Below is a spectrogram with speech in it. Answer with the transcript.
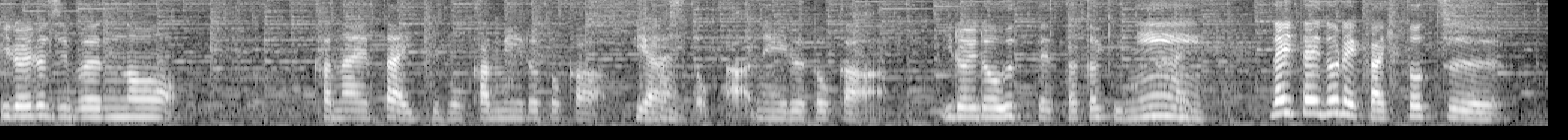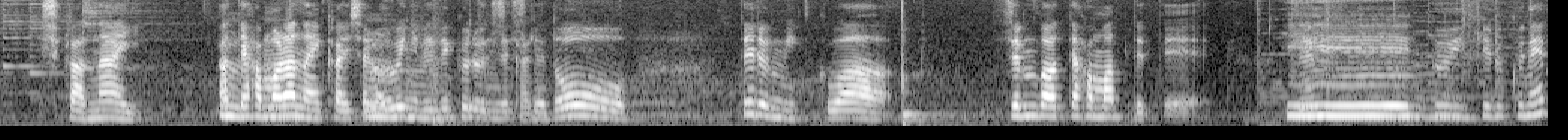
いろいろ自分の叶えたい希望髪色とかピアスとか、ネイルとかいろいろ打ってった時に、だい。たいどれか一つしかない当てはまらない会社が上に出てくるんですけど、テルミックは全部当てはまってて全部いけるくねっ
